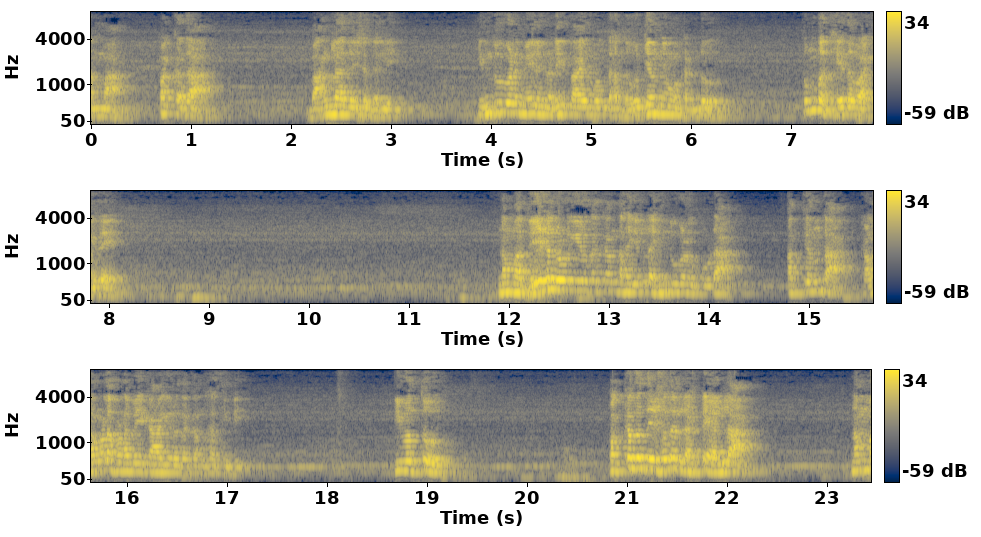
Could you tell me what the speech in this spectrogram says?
ನಮ್ಮ ಪಕ್ಕದ ಬಾಂಗ್ಲಾದೇಶದಲ್ಲಿ ಹಿಂದೂಗಳ ಮೇಲೆ ನಡೀತಾ ಇರುವಂತಹ ದೌರ್ಜನ್ಯವನ್ನು ಕಂಡು ತುಂಬ ಖೇದವಾಗಿದೆ. ನಮ್ಮ ದೇಹದೊಳಗೆ ಇರತಕ್ಕಂತಹ ಎಲ್ಲ ಹಿಂದೂಗಳು ಕೂಡ ಅತ್ಯಂತ ಕಳವಳ ಪಡಬೇಕಾಗಿರತಕ್ಕಂತಹ ಸ್ಥಿತಿ. ಇವತ್ತು ಪಕ್ಕದ ದೇಶದಲ್ಲಿ ಅಷ್ಟೇ ಅಲ್ಲ, ನಮ್ಮ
